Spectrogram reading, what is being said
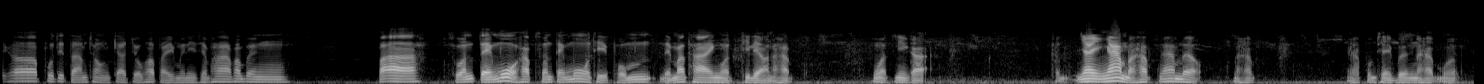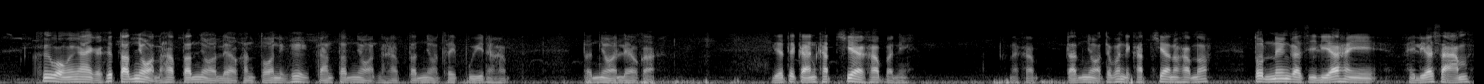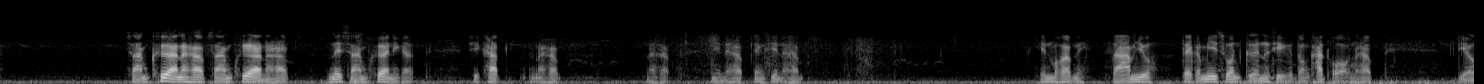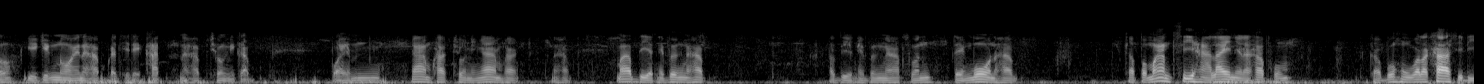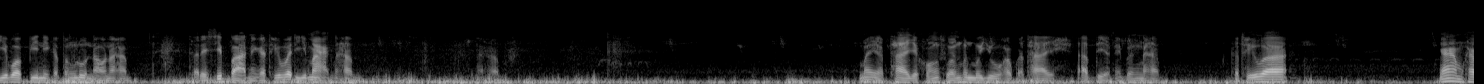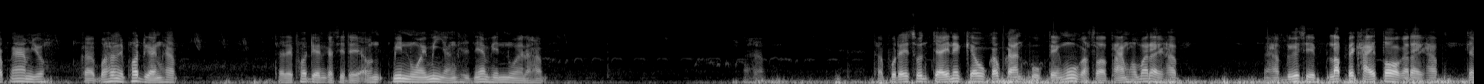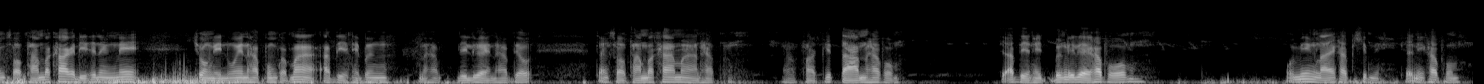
สวัสดีครับผู้ติดตามช่องจ่าโจพาไปมือนีเสียพาพาเบิงป่าสวนแตงโมครับ สวนแตงโมที่ผมได้มาทายงวดที่แล้วนะครับ งวดนี้ก็ใหญ่งามแล้วครับงามแล้วนะครับนะครับ ผมใช้เบิงนะครับคือบอกง่ายๆก็คือตัดยอดนะครับ ตัดยอดแล้วขั้นตอนนี้คือการตัดยอดนะครับ ตัดยอดใส่ปุ๋ยนะครับ ตัดยอดแล้วก็เหลือแต่การคัดเคี่ยครับอันนี้นะครับ ตัดยอดแต่ว่าได้คัดเคี่ยนะครับเนาะต้นหนึ่งก็สีเหลือให้ให้เหลือสาม สามเครือนะครับสามเครือนะครับ ในสามเครือนี่ก็สิคัดนะครับนะครับ นี่นะครับจังสินะครับ เห็นไหมครับนี่สามอยู่ แต่ก็มีส่วนเกินนั่นสิก็ต้องคัดออกนะครับ เดี๋ยวอีกจักน้อยนะครับ ก็จะได้คัดนะครับ ช่วงนี้กับปล่อยให้มันง่ามครับช่วงนี้ง่ามครับนะครับ มาอัปเดตให้เบิ้งนะครับอัปเดตให้เบิ้งนะครับ สวนแตงโมนะครับกับประมาณสี่หาไร่นี่แหละครับ ผมกับบ่ฮู้ว่าราคาสิดีบ่ปีนี้ก็ต้องรุ่นเอานะครับ ถ้าได้สิบบาทนี่ก็ถือว่าดีมากนะครับนะครับ ไม่แอบทายจ้าของสวนเพนบอยูครับกับทายอัปเดตในเบื้องนะครับ ก็ถือว่างามครับงามอยู่กับบ้านในพ่อเดือนครับแต่ได้พ่อเดือนก็สิได้เอามีหน่วยมีหยังสิเนี่ยเห็นหน่วยแล้วครับนะครับ ถ้าผู้ใดสนใจในเกี่ยวกับการปลูกแตงโมก็สอบถามเขามาได้ครับนะครับ หรือสิรับไปขายต่อก็ได้ครับจังสอบถามราคาก็ดีทีหนึ่งใน ช่วงในหน่วยนะครับ ผมกลับมาอัปเดตให้เบิ่งนะครับเรื่อยๆนะครับเดี๋ยวจังสอบถามราคามานะครับนะครับฝากติดตามนะครับ ผม จะอัปเดตให้เบิ่งเรื่อยๆครับ ผมผมมีอย่างหลายครับคลิปนี้แค่นี้ครับผม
